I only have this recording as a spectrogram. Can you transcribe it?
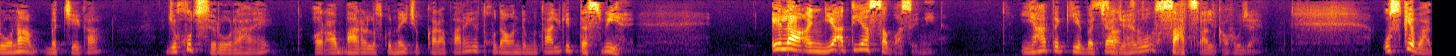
رونا بچے کا جو خود سے رو رہا ہے اور آپ بہرحال اس کو نہیں چپ کرا پا رہے ہیں تو خدا وند مطال کی تصویر ہے۔ الا انیاتیا سب سنین۔ یہاں تک کہ یہ بچہ جو ہے وہ سات سال کا ہو جائے۔ اس کے بعد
